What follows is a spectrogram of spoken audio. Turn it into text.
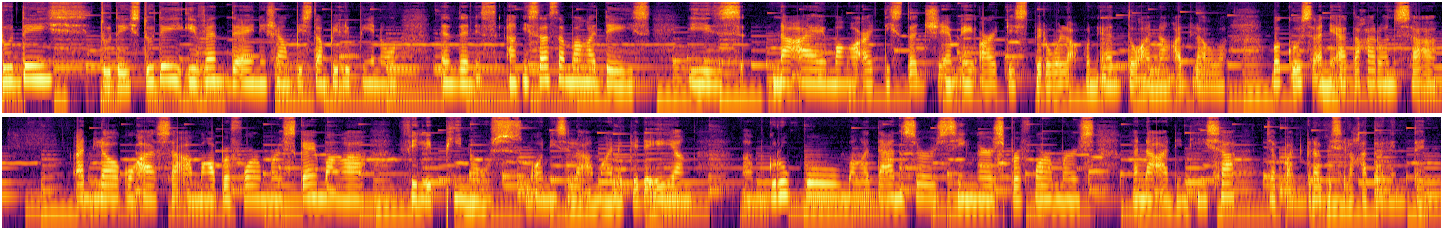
two days two days today event day ni siyang pistang Pilipino and then is, ang isa sa mga days is na ay mga artista GMA artist pero wala ko ni adto anang adlaw bagkus ani ata karon sa adlaw kung asa ang mga performers kay mga Filipinos mao ni sila ang mga nagkadaiyang um, grupo, mga dancers, singers, performers nga naa dinhi sa Japan. Grabe sila ka-talented.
